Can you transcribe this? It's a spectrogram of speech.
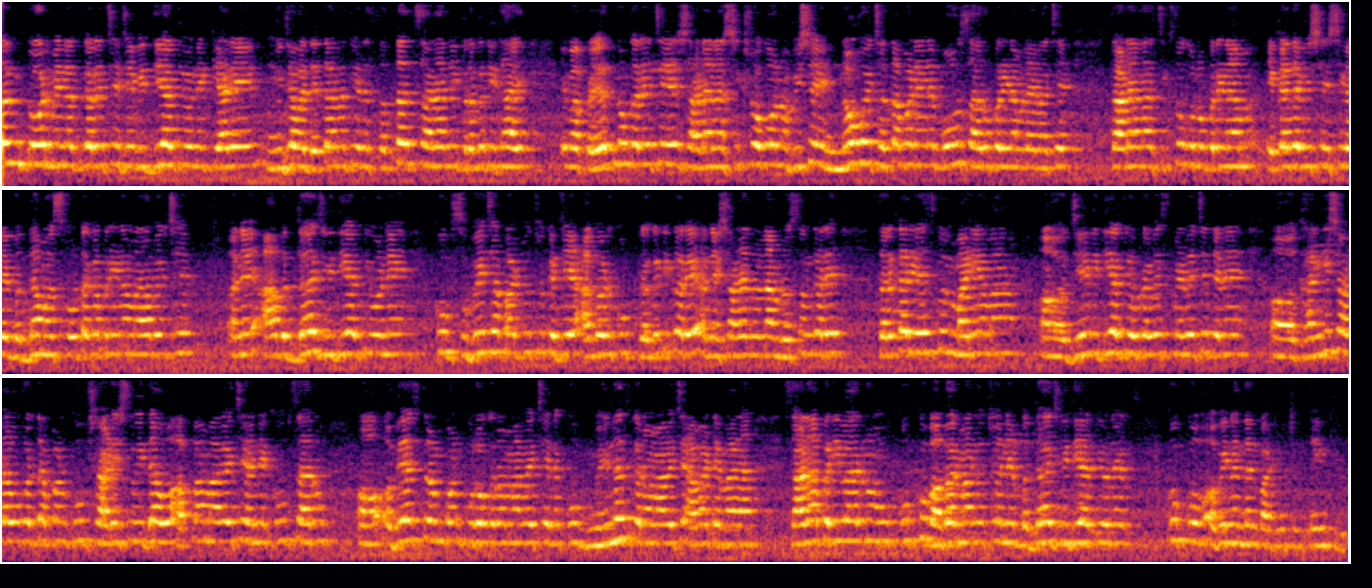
તનતોડ મહેનત કરે છે, જે વિદ્યાર્થીઓને ક્યારેય મૂંઝાવા દેતા નથી અને સતત શાળાની પ્રગતિ થાય એવા પ્રયત્નો કરે છે. શાળાના શિક્ષકોનો વિષય ન હોય છતાં પણ એને બહુ સારું પરિણામ લાવ્યા છે. શાળાના શિક્ષકોનું પરિણામ એકાદા વિષય સિવાય બધામાં સો ટકા પરિણામ આવે છે અને આ બધા જ વિદ્યાર્થીઓને ખૂબ શુભેચ્છા પાઠવું છું કે જે આગળ ખૂબ પ્રગતિ કરે અને શાળાનું નામ રોશન કરે. સરકારી હાઈસ્કૂલ માળિયામાં જે વિદ્યાર્થીઓ પ્રવેશ મેળવે છે તેને ખાનગી શાળાઓ કરતાં પણ ખૂબ સારી સુવિધાઓ આપવામાં આવે છે અને ખૂબ સારું અભ્યાસક્રમ પણ પૂરો કરવામાં આવે છે અને ખૂબ મહેનત કરવામાં આવે છે. આ માટે મારા શાળા પરિવારનો હું ખૂબ ખૂબ આભાર માનું છું અને બધા જ વિદ્યાર્થીઓને ખૂબ ખૂબ અભિનંદન પાઠવું છું. Thank you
